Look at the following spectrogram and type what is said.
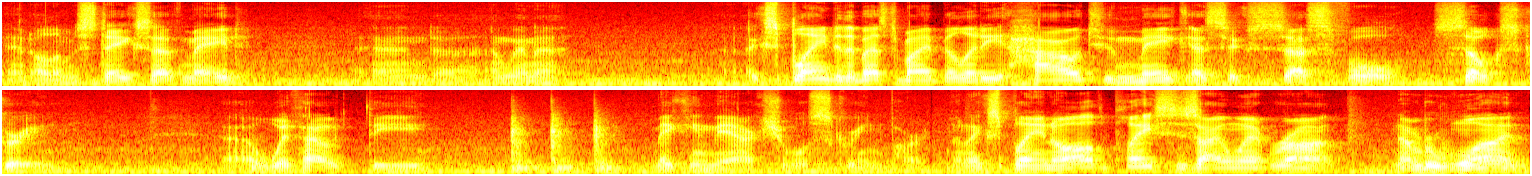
and all the mistakes I've made, and uh, I'm going to explain to the best of my ability how to make a successful silk screen uh, without the making the actual screen part. And explain all the places I went wrong. Number one,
